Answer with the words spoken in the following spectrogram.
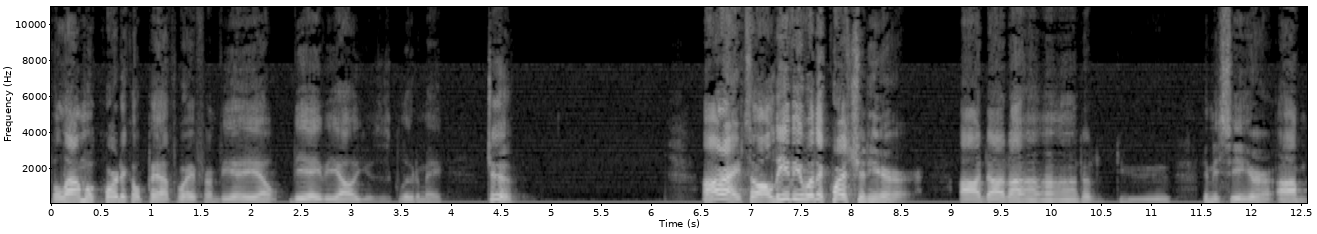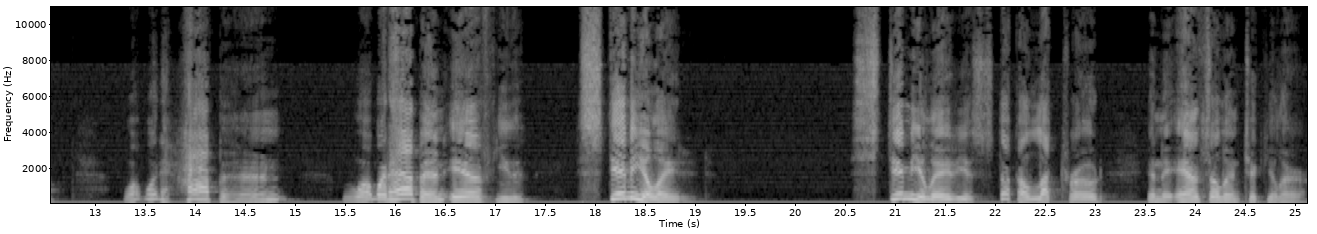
thalamocortical pathway from VAL, VAVL uses glutamate too. All right, so I'll leave you with a question here. Uh, da, da, da, Let me see here. Um, what would happen? What would happen if you stimulated, stimulated, you stuck electrode in the ansa lenticularis?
